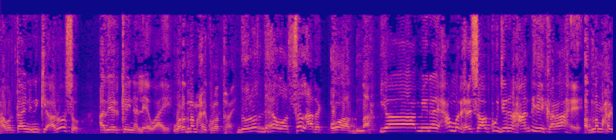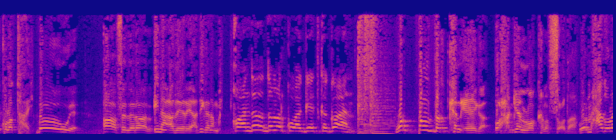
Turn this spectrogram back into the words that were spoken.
Habartayni ninkii aroso adeerkayna lee waaye war adna maxay kula tahay? Dowlad dhexe oo sal adag. Oo adna. Yaa minay xamar xisaab ku jirin waxaan dhihi karaahe. Adna maxay kula tahay? Boowe inaa adeeray adigana qoondada dumarku waa geedka go'an. War bal dadkan eega oo xaggeen loo kala socdaa. War maxaad ula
